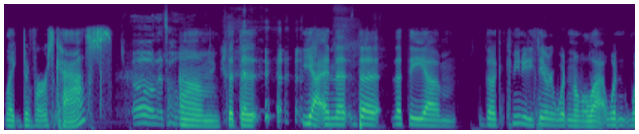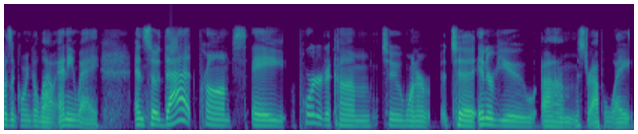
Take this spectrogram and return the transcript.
like diverse cast. oh that's a whole Um, that the yeah, and that the that the um the community theater wouldn't have allowed wouldn't wasn't going to allow anyway, and so that prompts a reporter to come to want to to interview um, Mr. Applewhite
